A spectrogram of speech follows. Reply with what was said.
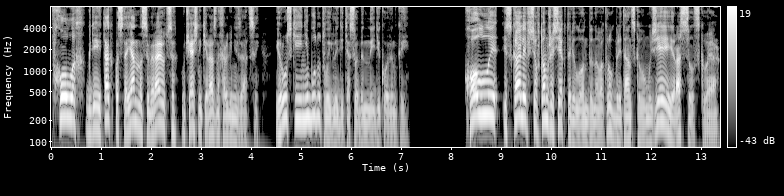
в холлах, где и так постоянно собираются участники разных организаций. И русские не будут выглядеть особенной диковинкой. Холлы искали все в том же секторе Лондона, вокруг Британского музея и Рассел-сквер.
